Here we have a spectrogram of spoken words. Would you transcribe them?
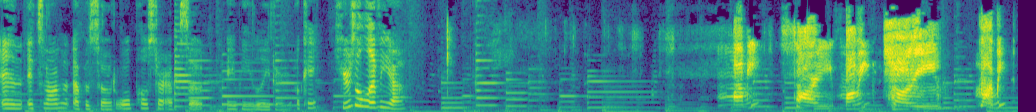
And it's not an episode. We'll post our episode maybe later. Okay? Here's Olivia. Sorry. Mommy, sorry. Mommy,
